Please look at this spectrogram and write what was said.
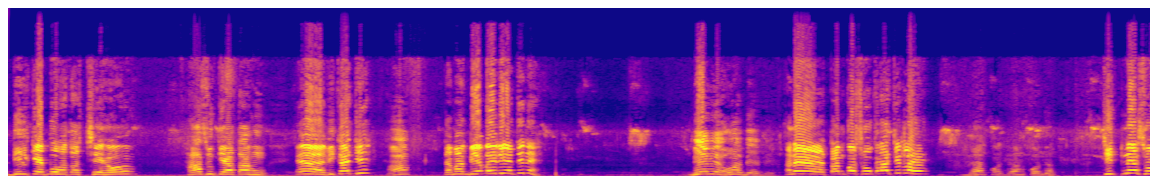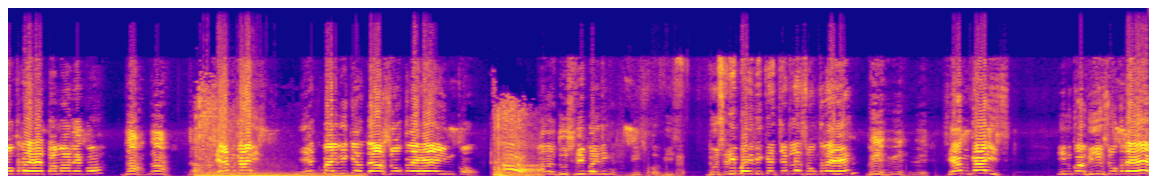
दिल के बहुत अच्छे हो हाँ શું કહેતા હું એ વિકાસજી હા તમારે બે બૈરી હતી ને બે બે હોય બે બે અને તમકો છોકરા કેટલા હે દસ કો દસ કો દસ कितने छोकरे हैं तुम्हारे को દસ દસ દસ सेम गाइस एक बैरी के दस छोकरे हैं इनको और दूसरी बैरी के बीस को बीस दूसरी बैरी के चटले छोकरे हैं વીસ વીસ વીસ सेम ઇનકો વી છોકરા હે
